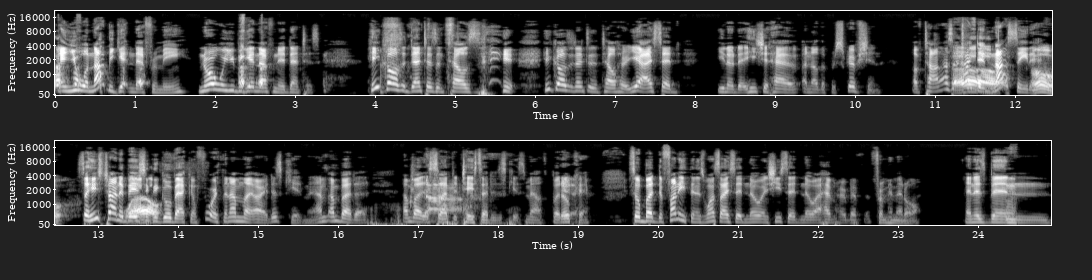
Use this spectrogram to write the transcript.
and you will not be getting that from me, nor will you be getting that from your dentist. He calls the dentist and tells he calls the dentist and tell her, "Yeah, I said, you know, that he should have another prescription of Tylenol." I said, "I did Oh. not say that." Oh, So he's trying to basically Wow. go back and forth, and I'm like, "All right, this kid, man, I'm, I'm about to, I'm about to slap the taste out of this kid's mouth. But Yeah. okay. So, but the funny thing is, once I said no and she said no, I haven't heard from him at all, and it's been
